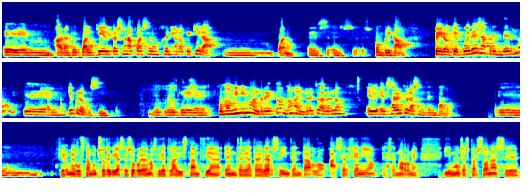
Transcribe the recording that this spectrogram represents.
Eh, ahora, que cualquier persona pueda ser un genio en lo que quiera, mmm, bueno, es, complicado. Pero que puedes aprenderlo, yo creo que sí. Yo creo que, como mínimo, el reto, ¿no? El reto de haberlo, el saber que lo has intentado. Eh... Me gusta mucho que digas eso porque además fíjate la distancia entre atreverse e intentarlo a ser genio es enorme y claro. muchas personas eh,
